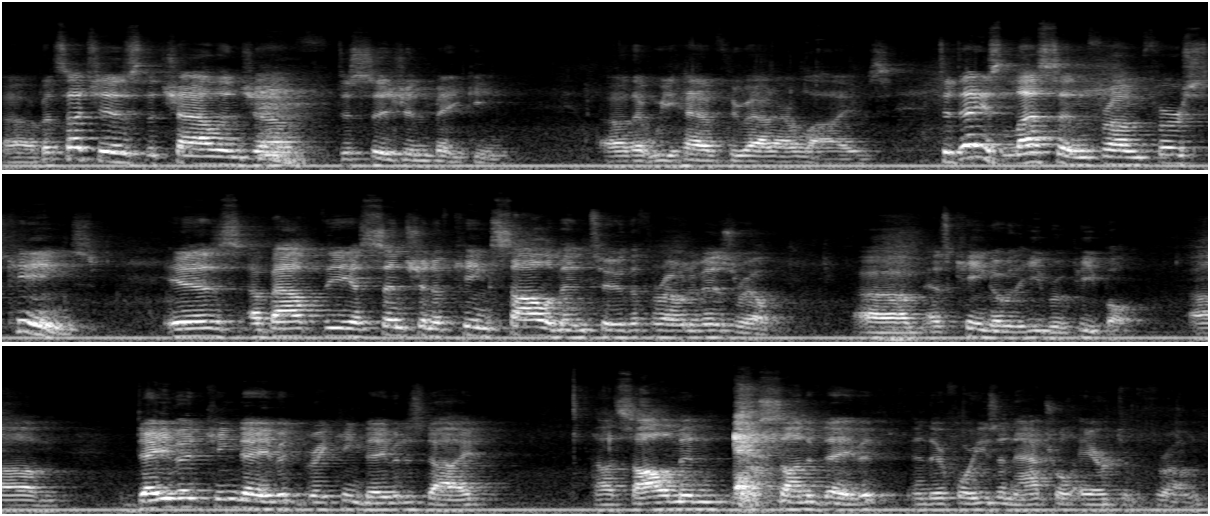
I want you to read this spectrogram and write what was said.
Uh, but such is the challenge of decision making uh, that we have throughout our lives. Today's lesson from 1 Kings is about the ascension of King Solomon to the throne of Israel um, as king over the Hebrew people. Um, David, King David, great King David, has died. Uh, Solomon is son of David, and therefore he's a natural heir to the throne.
